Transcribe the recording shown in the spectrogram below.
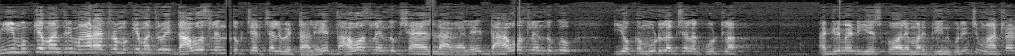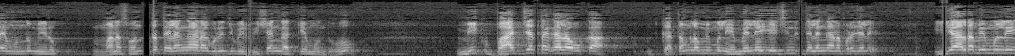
మీ ముఖ్యమంత్రి మహారాష్ట్ర ముఖ్యమంత్రి పోయి దావోస్లో ఎందుకు చర్చలు పెట్టాలి? దావోస్లో ఎందుకు షాయలు తాగాలి? దావోస్లో ఎందుకు ఈ యొక్క మూడు లక్షల కోట్ల అగ్రిమెంట్ చేసుకోవాలి? మరి దీని గురించి మాట్లాడే ముందు మీరు మన సొంత తెలంగాణ గురించి మీరు విషయం కక్కే ముందు మీకు బాధ్యత గల ఒక గతంలో మిమ్మల్ని ఎమ్మెల్యే చేసింది తెలంగాణ ప్రజలే. ఇవాళ మిమ్మల్ని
